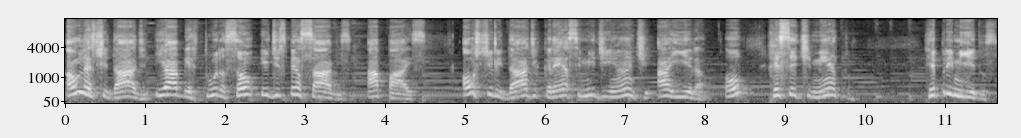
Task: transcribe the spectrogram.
A honestidade e a abertura são indispensáveis à paz. A hostilidade cresce mediante a ira ou ressentimento reprimidos.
